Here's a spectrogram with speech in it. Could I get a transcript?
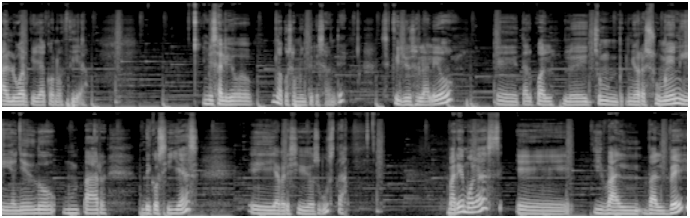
al lugar que ya conocía. Y me salió una cosa muy interesante. Así que yo se la leo eh, tal cual. Le he hecho un pequeño resumen y añadiendo un par de cosillas eh, y a ver si os gusta. María Molas eh, y Val, Valvé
